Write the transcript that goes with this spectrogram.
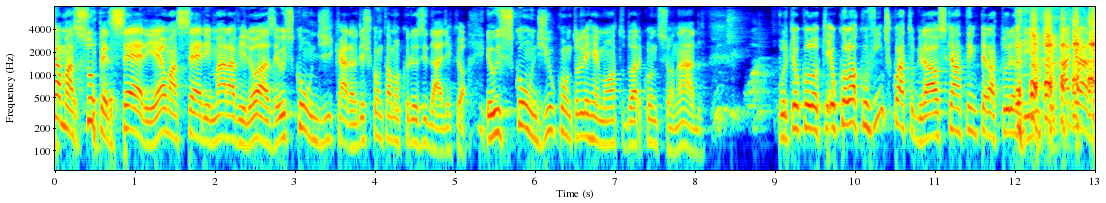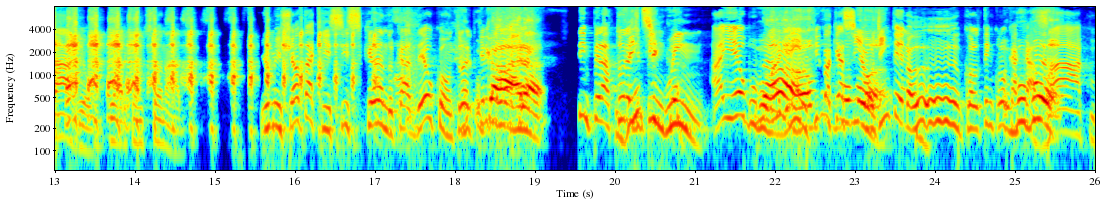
é, uma super série, é uma série maravilhosa. Eu escondi, cara, deixa eu contar uma curiosidade aqui, ó. Eu escondi o controle remoto do ar-condicionado. 24 porque eu coloquei, eu coloco 24 graus, que é uma temperatura ambiente agradável do ar-condicionado. E o Michel tá aqui ciscando, cadê o controle? Porque ele cara, temperatura 20... de pinguim. Aí eu, Bubu não, Magrinho, fico aqui Bubu. assim, ó, o dia inteiro. Uh, uh, tem que colocar Bubu. casaco.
